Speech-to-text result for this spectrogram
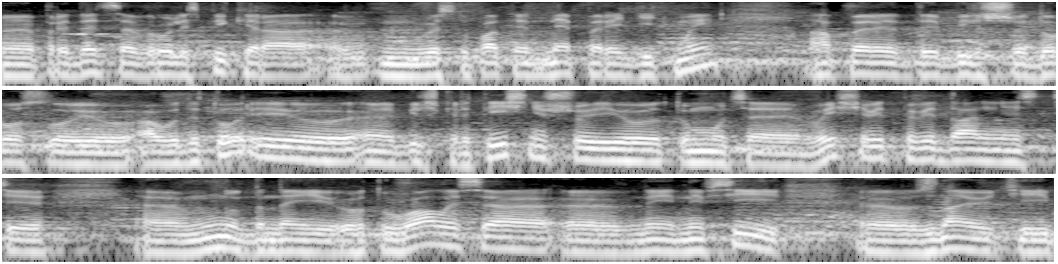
е, прийдеться в ролі спікера виступати не перед дітьми, а перед більш дорослою аудиторією, більш критичнішою. Тому це вища відповідальність. Ну, до неї готувалися. Не, всі знають і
